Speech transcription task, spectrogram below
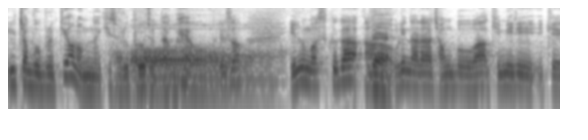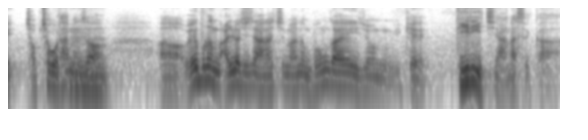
일정 부분을 뛰어넘는 기술을 어. 보여줬다고 해요. 그래서 일론 머스크가 아, 네. 우리나라 정부와 긴밀히 이렇게 접촉을 하면서 음. 아, 외부는 알려지지 않았지만은 뭔가에 좀 이렇게 딜이 있지 않았을까.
